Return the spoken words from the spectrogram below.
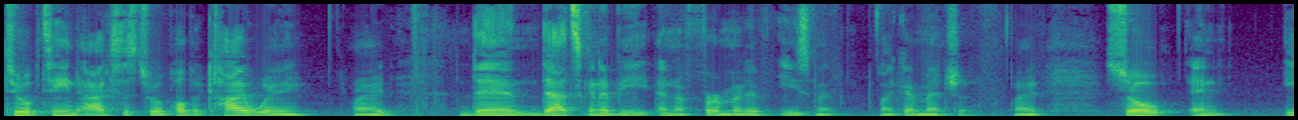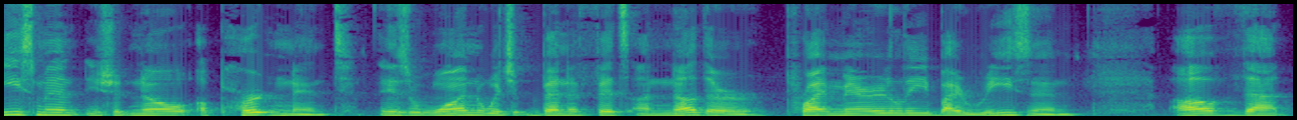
to obtain access to a public highway, right? Then that's going to be an affirmative easement, like I mentioned, right? So an easement, you should know, appurtenant is one which benefits another primarily by reason of that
